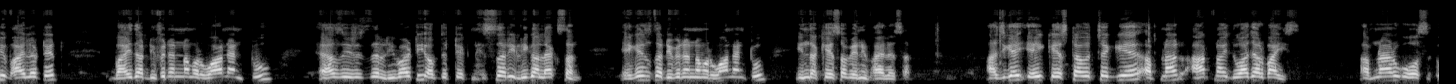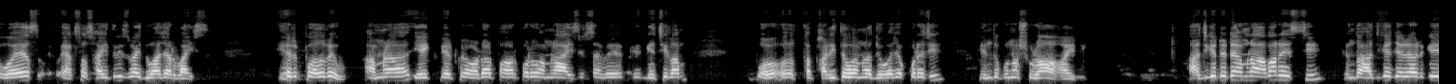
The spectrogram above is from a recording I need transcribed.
be violated by the defendant number one and two as it is the liberty of the take necessary legal action against the defendant number one and two in the case of any violation. আজকে এই কেসটা হচ্ছে গিয়ে আপনার আট নয় দু হাজার বাইশ, আপনার ওএস একশো সাঁত্রিশ বাই দু হাজার বাইশ। এর পরেও আমরা এই অর্ডার পাওয়ার পরেও আমরা আইসি সাহেবে গেছিলাম ফাঁড়িতেও আমরা যোগাযোগ করেছি, কিন্তু কোনো সুরাহা হয়নি। আজকে ডেটে আমরা আবার এসেছি, কিন্তু আজকে যারা আর কি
